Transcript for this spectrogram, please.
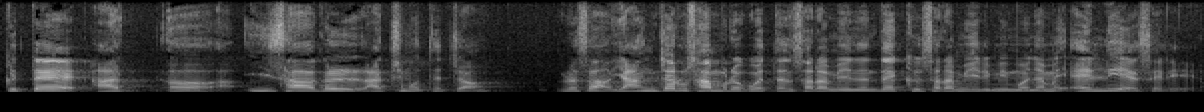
그때 아, 어, 이삭을 낳지 못했죠. 그래서 양자로 삼으려고 했던 사람이 있는데 그 사람의 이름이 뭐냐면 엘리에셀이에요.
